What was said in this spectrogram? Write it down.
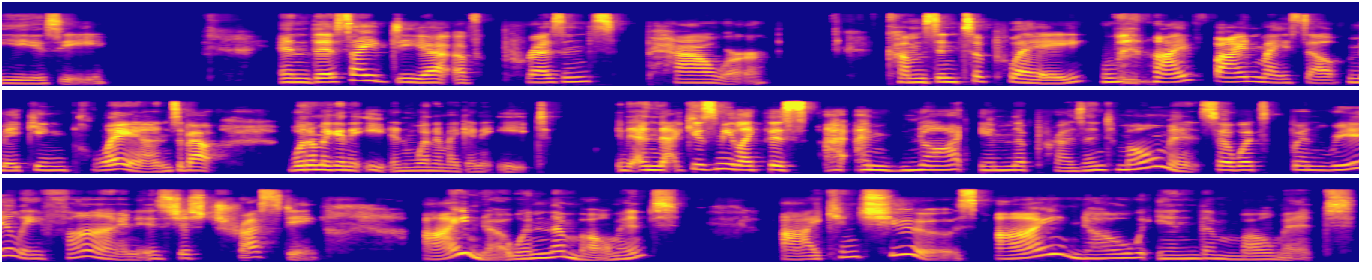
easy. And this idea of presence power comes into play when I find myself making plans about what am I going to eat and when am I going to eat. And, that gives me like this I, I'm not in the present moment. So, what's been really fun is just trusting. I know in the moment I can choose. I know in the moment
